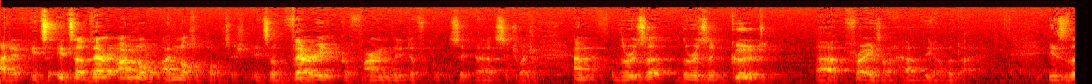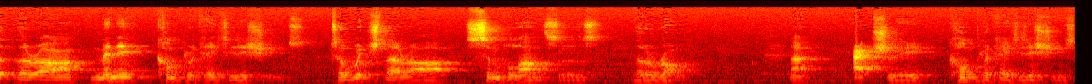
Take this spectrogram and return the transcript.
I don't. It's it's a very. I'm not. I'm not a politician. It's a very profoundly difficult si uh, situation, and there is a there is a good uh, phrase I heard the other day, is that there are many complicated issues to which there are simple answers that are wrong. Now, actually, complicated issues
